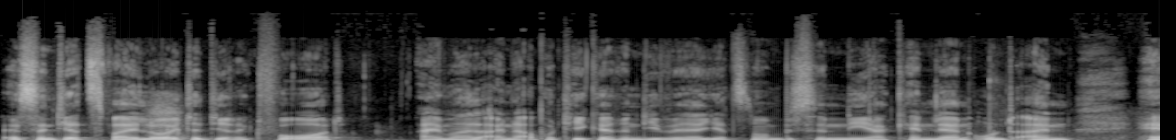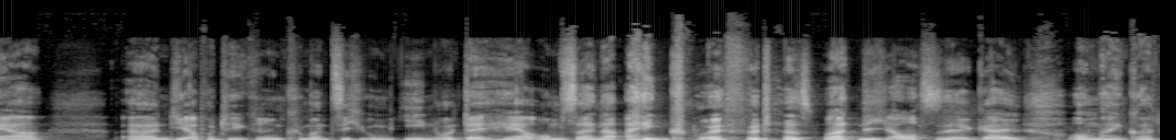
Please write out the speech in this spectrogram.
Es sind ja zwei Leute direkt vor Ort. Einmal eine Apothekerin, die wir jetzt noch ein bisschen näher kennenlernen, und ein Herr. Äh, Die Apothekerin kümmert sich um ihn und der Herr um seine Einkäufe. Das fand ich auch sehr geil. Oh mein Gott,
